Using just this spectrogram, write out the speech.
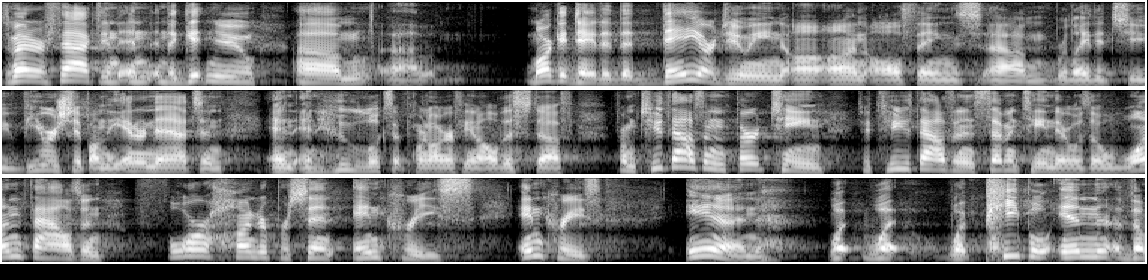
As a matter of fact, in, in, in the Gitnux um, uh, market data that they are doing on, all things um, related to viewership on the internet and, and, and who looks at pornography and all this stuff. From 2013 to 2017, there was a 1,400% increase, increase in what, what, what people in the,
